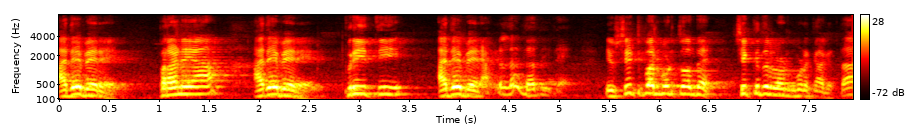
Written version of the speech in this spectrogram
ಅದೇ ಬೇರೆ. ಪ್ರಣಯ, ಅದೇ ಬೇರೆ. ಪ್ರೀತಿ, ಅದೇ ಬೇರೆ. ಅವೆಲ್ಲ ಅದಿದೆ ನೀವು ಸಿಟ್ಟು ಬಂದ್ಬಿಡ್ತು ಅಂದ್ರೆ ಸಿಕ್ಕಿದ್ರೆ ನೋಡ್ಬಿಡೋಕ್ಕಾಗತ್ತಾ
